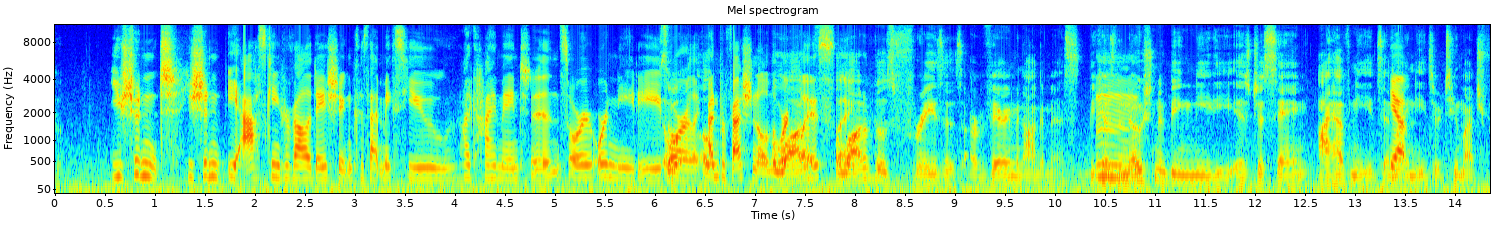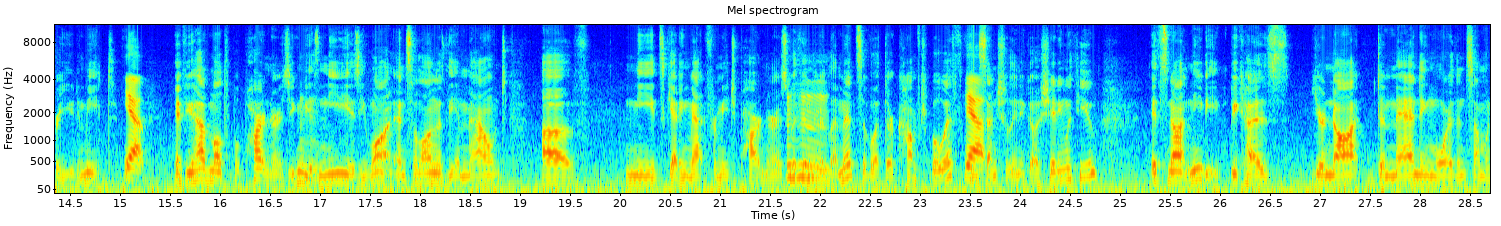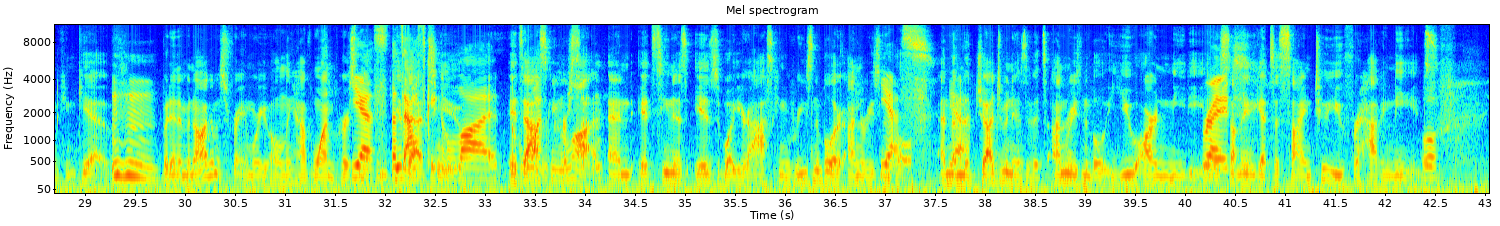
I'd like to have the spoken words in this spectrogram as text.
you shouldn't you shouldn't be asking for validation because that makes you like high maintenance or or needy So or like a- unprofessional in the lot of- workplace a lot of those phrases are very monogamous because the Mm. notion of being needy is just saying I have needs and Yep. my needs are too much for you to meet. yeah If you have multiple partners, you can be as Mhm. needy as you want, and so long as the amount of needs getting met from each partner is within their Mhm. limits of what they're comfortable with, Yeah. consensually negotiating with you, it's not needy because you're not demanding more than someone can give. Mhm. But in a monogamous frame where you only have one person Yes, that can that's give that asking to a lot it's asking a lot, and it's seen as is what you're asking reasonable or unreasonable. Yes, And then yeah. the judgment is if it's unreasonable, you are needy. Right. something that gets assigned to you for having needs. Oof.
